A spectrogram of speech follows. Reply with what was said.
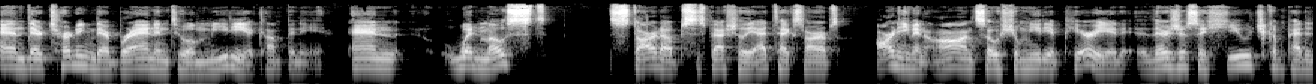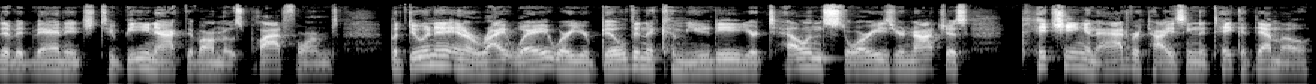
and they're turning their brand into a media company. And when most startups, especially edtech startups, aren't even on social media period, there's just a huge competitive advantage to being active on those platforms but doing it in a right way where you're building a community, you're telling stories, you're not just pitching and advertising to take a demo.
